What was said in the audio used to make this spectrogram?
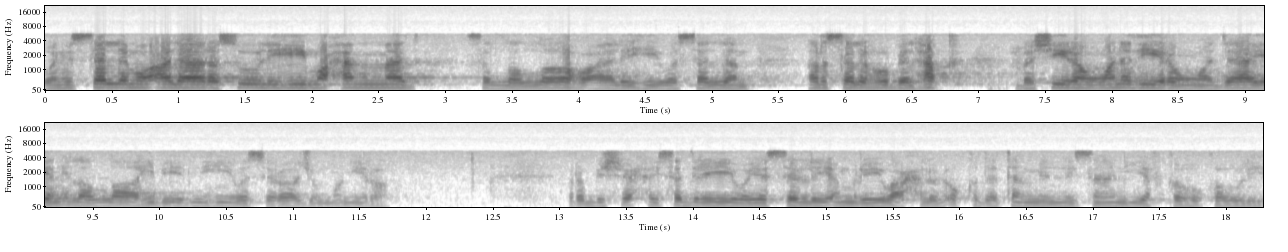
ونسلم على رسوله محمد صلى الله عليه وسلم. أرسله بالحق بشيرا ونذيرا وداعيا إلى الله بإذنه وسراج منيرا. رب اشرح لي صدري ويسر لي أمري وأحلل عقدة من لساني يفقه قولي.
